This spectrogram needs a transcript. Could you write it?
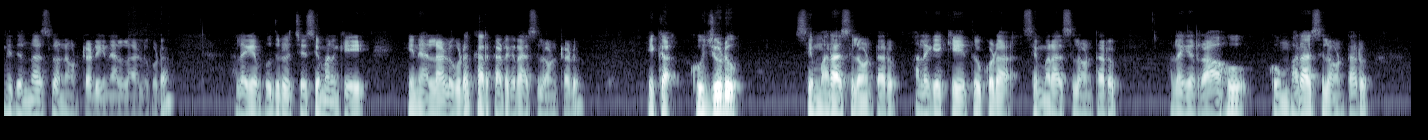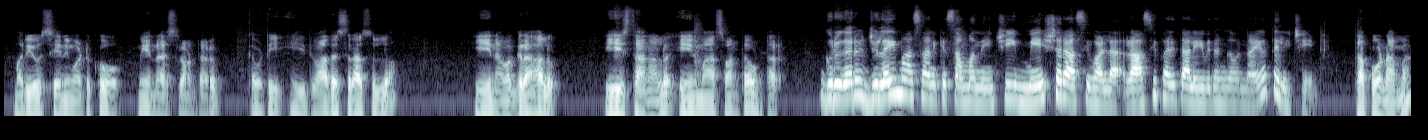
మిథున రాశిలోనే ఉంటాడు ఈ నెలలాళ్ళు కూడా. అలాగే బుధుడు వచ్చేసి మనకి ఈ నెలలాళ్ళు కూడా కర్కాటక రాశిలో ఉంటాడు. ఇక కుజుడు సింహరాశిలో ఉంటారు. అలాగే కేతు కూడా సింహరాశిలో ఉంటారు. అలాగే రాహు కుంభరాశిలో ఉంటారు. మరియు శని మటుకు మీన రాశిలో ఉంటారు. కాబట్టి ఈ ద్వాదశ రాశుల్లో ఈ నవగ్రహాలు ఈ స్థానాల్లో ఈ మాసం అంతా ఉంటారు. గురుగారు జూలై మాసానికి సంబంధించి మేష రాశి వాళ్ళ రాశి ఫలితాలు ఏ విధంగా ఉన్నాయో తెలియచేయండి. తప్పకుండా అమ్మ.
